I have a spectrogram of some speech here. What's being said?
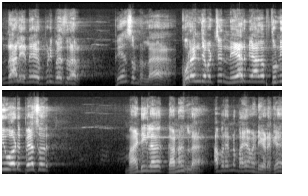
உங்களால என்ன எப்படி பேசுறாரு? பேசணும்ல. குறைஞ்சபட்சம் நேர்மையாக துணிவோடு பேச மடியில கனம் இல்லை. அப்புறம் என்ன பயம் வேண்டிய கிடக்கு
